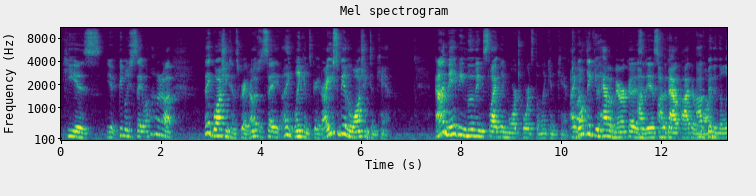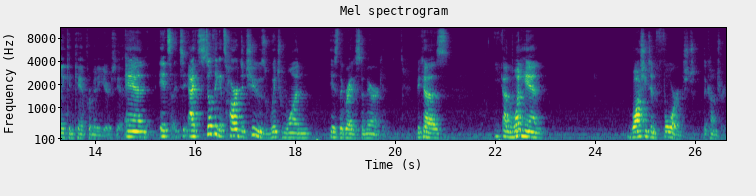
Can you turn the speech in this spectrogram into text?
he is. You know, people used to say, well, I don't know. I think Washington's greater. Others would say, I think Lincoln's greater. I used to be in the Washington camp. And I may be moving slightly more towards the Lincoln camp. I don't think you have America as it is I've without been, either I've one. been in the Lincoln camp for many years. Yes. and it's, it's I still think it's hard to choose which one is the greatest American because on the one hand Washington forged the country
